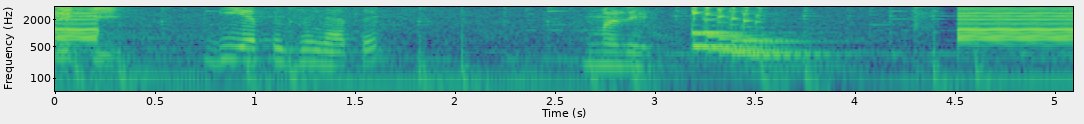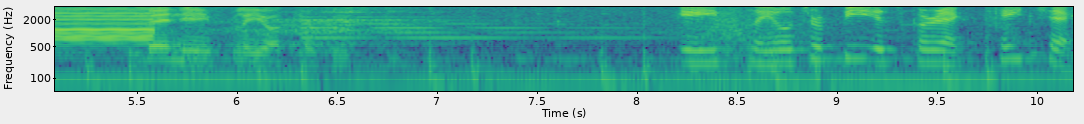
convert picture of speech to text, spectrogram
Nikki. B. Epigenetics? Mali. Benny. A. Pleiotropy. A. Pleiotropy is correct. K-check.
